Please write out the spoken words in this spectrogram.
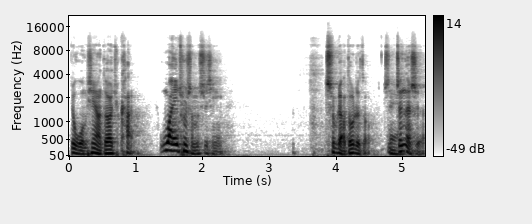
就我们现场都要去看，万一出什么事情，吃不了兜着走，这真的是，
